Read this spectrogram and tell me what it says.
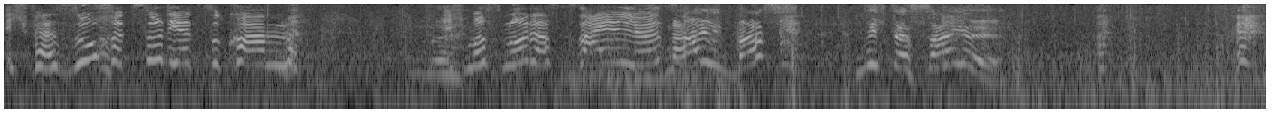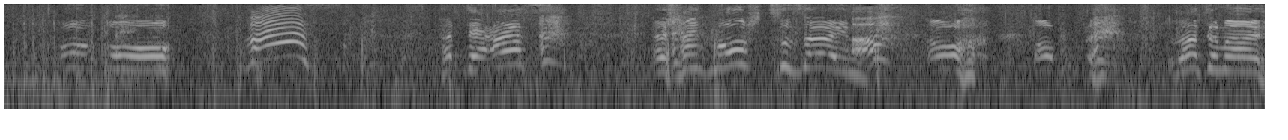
Ich versuche zu dir zu kommen. Ich muss nur das Seil lösen. Nein, was? Nicht das Seil! Oh, oh! Was? Hat der Ast? Er scheint morsch zu sein. Oh, oh, warte mal.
